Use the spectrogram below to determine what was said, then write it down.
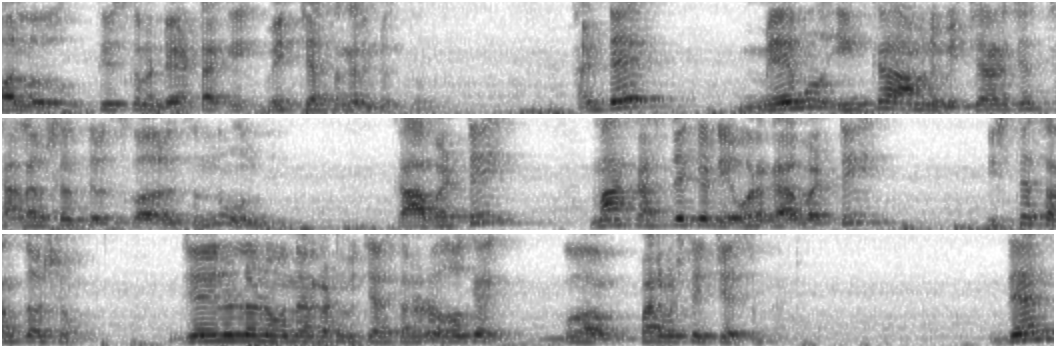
వాళ్ళు తీసుకున్న డేటాకి వ్యత్యాసం కనిపిస్తుంది. అంటే మేము ఇంకా ఆమెను విచారణ చేసి చాలా విషయాలు తెలుసుకోవాల్సింది ఉంది. కాబట్టి మా కస్టడీకి ఇవ్వరు కాబట్టి ఇస్తే సంతోషం. జైలులోనే ఉన్నారు కాబట్టి విచారిస్తున్నాడు ఓకే పర్మిషన్ ఇచ్చేస్తున్నారు. దెన్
